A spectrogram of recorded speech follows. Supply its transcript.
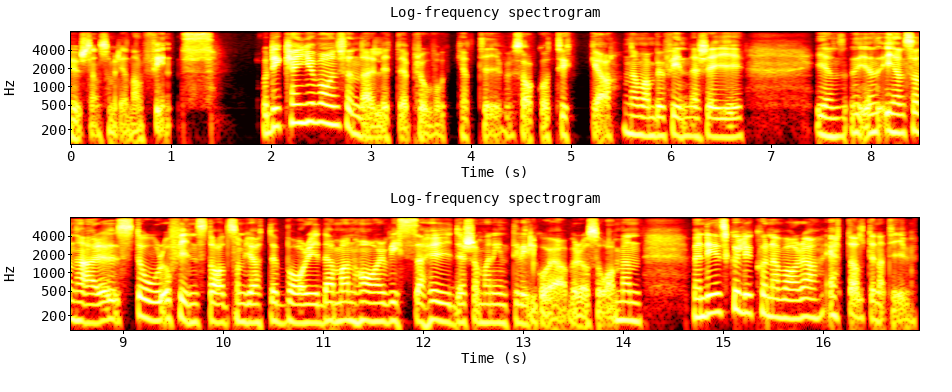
husen som redan finns. Och det kan ju vara en sån där lite provokativ sak att tycka när man befinner sig i, i, en, i, en, i en sån här stor och fin stad som Göteborg där man har vissa höjder som man inte vill gå över och så. Men, men det skulle ju kunna vara ett alternativ.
